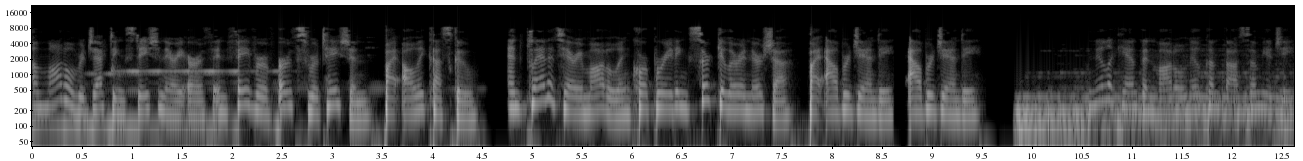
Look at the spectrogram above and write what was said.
a model rejecting stationary Earth in favor of Earth's rotation by Ali Kuşçu, and planetary model incorporating circular inertia by al-Birjandi, al-Birjandi. Nilakanthan model Nilakantha Somayaji,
